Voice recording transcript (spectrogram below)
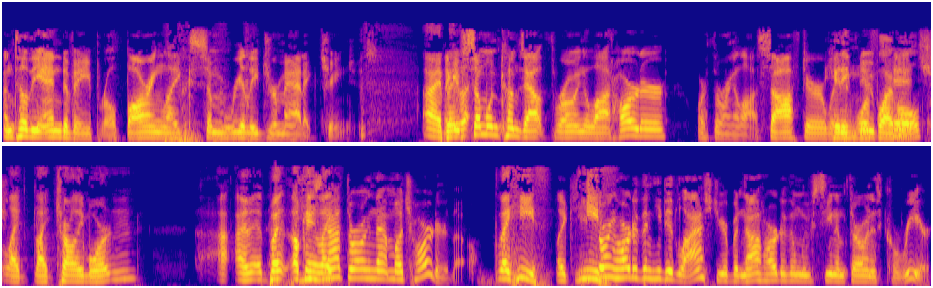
until the end of April, barring like some really dramatic changes. All right, Like but if someone comes out throwing a lot harder or throwing a lot softer, with Hitting more fly pitch, balls. like like Charlie Morton. I, I but okay, he's like not throwing that much harder though. like Heath. Like he's Heath, throwing harder than he did last year, but not harder than we've seen him throw in his career.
